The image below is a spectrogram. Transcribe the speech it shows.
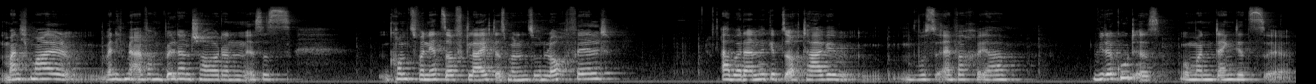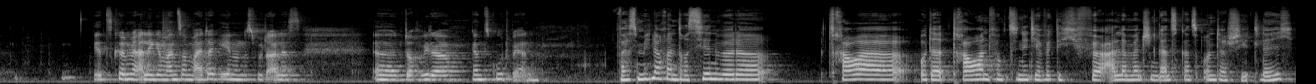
manchmal, wenn ich mir einfach ein Bild anschaue, dann ist es, kommt es von jetzt auf gleich, dass man in so ein Loch fällt. Aber dann gibt es auch Tage, wo es einfach ja, wieder gut ist, wo man denkt, jetzt, äh, jetzt können wir alle gemeinsam weitergehen und es wird alles äh, doch wieder ganz gut werden. Was mich noch interessieren würde, Trauer oder Trauern funktioniert ja wirklich für alle Menschen ganz, ganz unterschiedlich.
